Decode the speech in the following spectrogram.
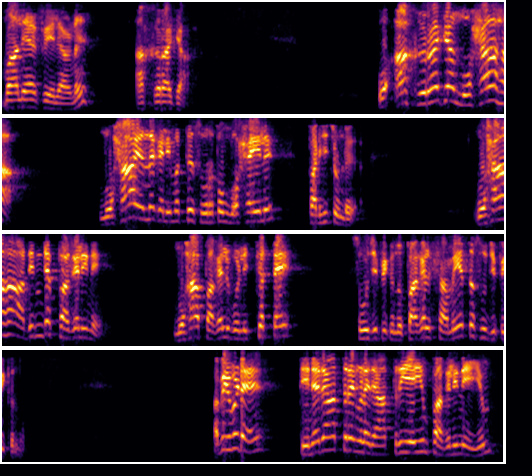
മാലയായ ഫീലാണ് അഹ്റജ അഹ്റജ ലുഹാഹ. ലുഹ എന്ന കലിമത്ത് സൂറത്തുൽ ലുഹയിൽ പഠിച്ചിട്ടുണ്ട്. ലുഹാഹ അതിന്റെ പകലിനെ ലുഹ പകൽ വെളിച്ചത്തെ സൂചിപ്പിക്കുന്നു പകൽ സമയത്തെ സൂചിപ്പിക്കുന്നു. അപ്പൊ ഇവിടെ ദിനരാത്രങ്ങളെ രാത്രിയെയും പകലിനെയും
